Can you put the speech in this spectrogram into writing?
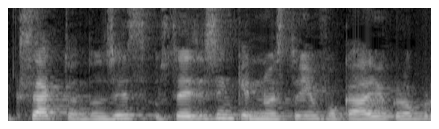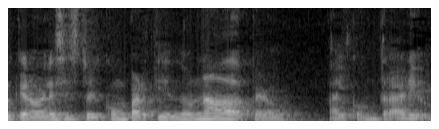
Exacto, entonces ustedes dicen que no estoy enfocada, yo creo porque no les estoy compartiendo nada, pero al contrario,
